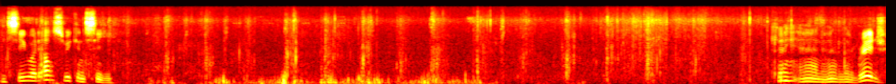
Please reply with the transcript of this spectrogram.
and see what else we can see. Okay, and another little bridge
